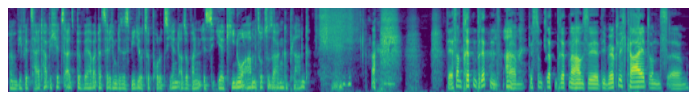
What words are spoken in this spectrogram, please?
äh, wie viel Zeit habe ich jetzt als Bewerber tatsächlich, um dieses Video zu produzieren? Also wann ist Ihr Kinoabend sozusagen geplant? Der ist am 3.3. Ah. Ähm, bis zum 3.3. haben Sie die Möglichkeit und ähm,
